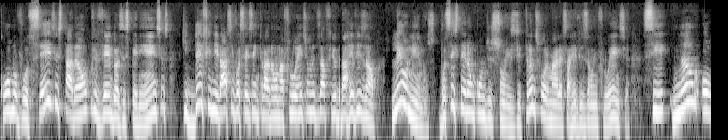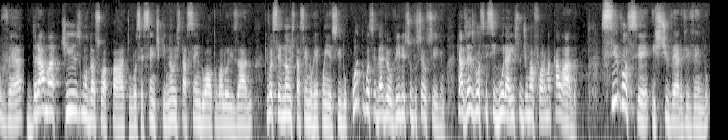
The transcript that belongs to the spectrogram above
como vocês estarão vivendo as experiências que definirá se vocês entrarão na fluência ou no desafio da revisão. Leoninos, vocês terão condições de transformar essa revisão em influência se não houver dramatismo da sua parte, você sente que não está sendo autovalorizado, que você não está sendo reconhecido, quanto você deve ouvir isso do seu signo? Que às vezes você segura isso de uma forma calada. Se você estiver vivendo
